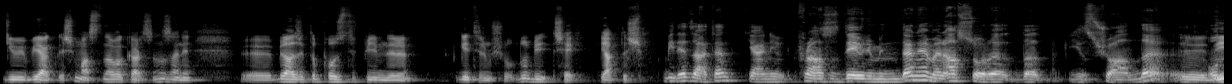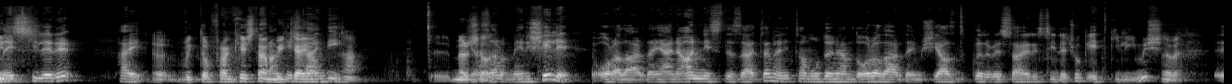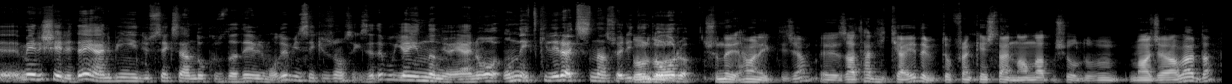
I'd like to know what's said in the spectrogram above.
gibi bir yaklaşım aslında bakarsanız hani e, birazcık da pozitif bilimlerin getirmiş olduğu bir şey, yaklaşım. Bir de zaten yani Fransız devriminden hemen az sonra da yız şu anda. Ee, Onun değiliz. etkileri hayır. Ee, Victor Frankenstein, Frankenstein bu hikaye değil. Ha. E, Mary Yazar Shelley oralarda yani annesi de zaten hani tam o dönemde oralardaymış yazdıkları vesairesiyle çok etkiliymiş. Evet. E, Shelley de yani 1789'da devrim oluyor 1818'de de bu yayınlanıyor. Yani o onun etkileri açısından söylediğim doğru. doğru. doğru. Şunu da hemen ekleyeceğim. E, zaten hikaye de Victor Frankenstein'in anlatmış olduğu bu maceralar da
